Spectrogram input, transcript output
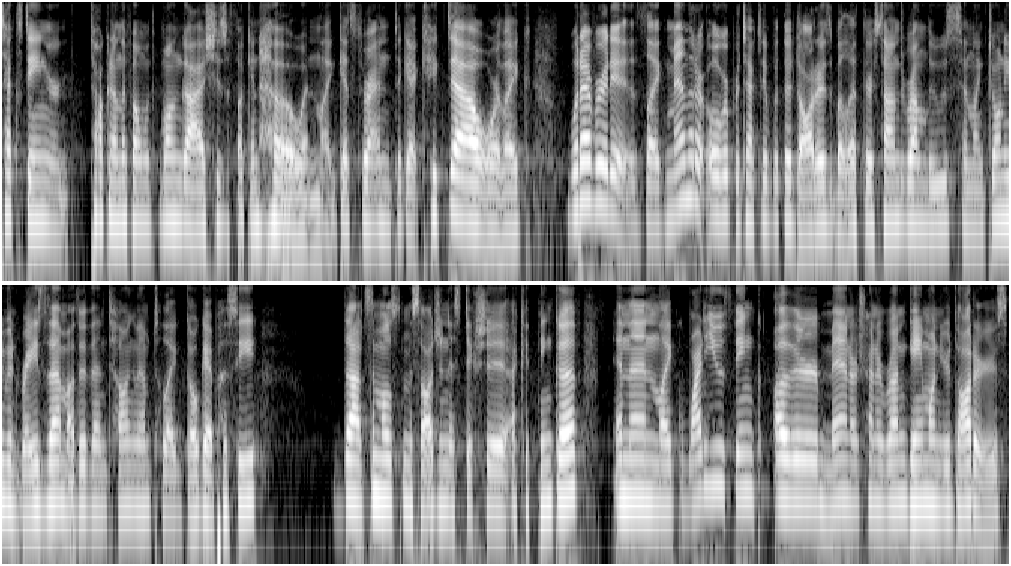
texting or talking on the phone with one guy, she's a fucking hoe and like gets threatened to get kicked out or like whatever it is. Like men that are overprotective with their daughters but let their sons run loose and like don't even raise them other than telling them to like go get pussy. That's the most misogynistic shit I could think of. And then like why do you think other men are trying to run game on your daughters?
